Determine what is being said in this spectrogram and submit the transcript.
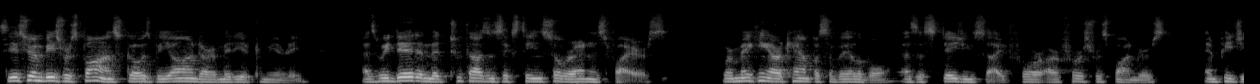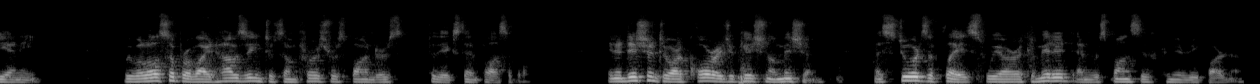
CSUMB's response goes beyond our immediate community. As we did in the 2016 Soberanes fires, we're making our campus available as a staging site for our first responders and PG&E. We will also provide housing to some first responders to the extent possible. In addition to our core educational mission, as stewards of place, we are a committed and responsive community partner.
